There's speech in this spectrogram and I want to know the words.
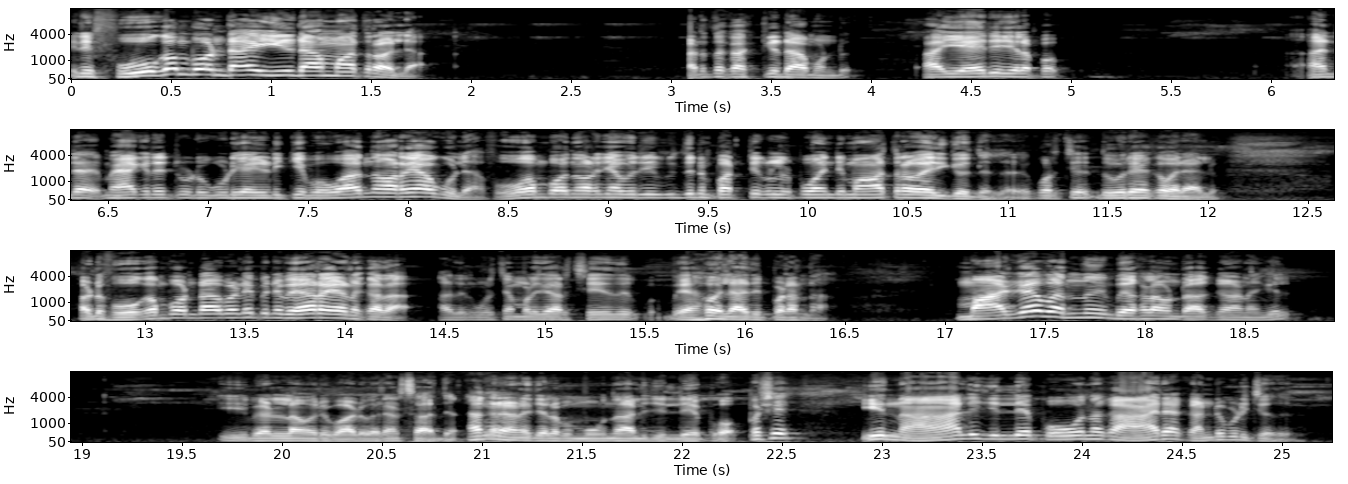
ഇനി ഭൂകമ്പം ഉണ്ടായ ഈ ഡാം മാത്രമല്ല. അടുത്ത കക്കി ഡാമുണ്ട്. ആ ഏരിയ ചിലപ്പം അതിന്റെ മാഗ്നറ്റോട് കൂടി ഇടുക്കി പോകുക എന്ന് പറയാകൂല ഭൂകമ്പം എന്ന് പറഞ്ഞാൽ ഒരു ഇതിന് പർട്ടിക്കുലർ പോയിന്റ് മാത്രമായിരിക്കും ഇതില്ല? കുറച്ച് ദൂരെയൊക്കെ വരാമല്ലോ. അവിടെ ഭൂകമ്പം ഉണ്ടാവുകയാണെങ്കിൽ പിന്നെ വേറെയാണ് കഥ. അതിനെക്കുറിച്ച് നമ്മൾ ചർച്ച ചെയ്ത് വേവലാതിപ്പെടണ്ട മഴ വന്ന് ബഹളം ഉണ്ടാക്കുകയാണെങ്കിൽ ഈ വെള്ളം ഒരുപാട് വരാൻ സാധ്യത അങ്ങനെയാണ് ചിലപ്പോൾ മൂന്നാൽ ജില്ലയിൽ പോകാം പക്ഷേ ഈ നാല് ജില്ലയിൽ പോകുന്നൊക്കെ ആരാ കണ്ടുപിടിച്ചത്?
